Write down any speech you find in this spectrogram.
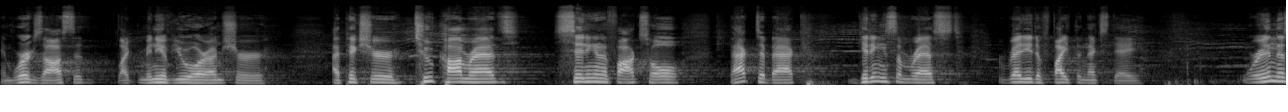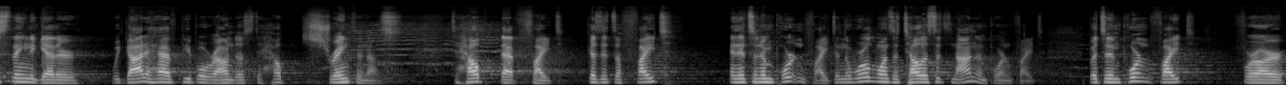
and we're exhausted, like many of you are, I'm sure, I picture two comrades sitting in a foxhole, back to back, getting some rest, ready to fight the next day. We're in this thing together. We got to have people around us to help strengthen us, to help that fight, because it's a fight and it's an important fight. And the world wants to tell us it's not an important fight, but it's an important fight for our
